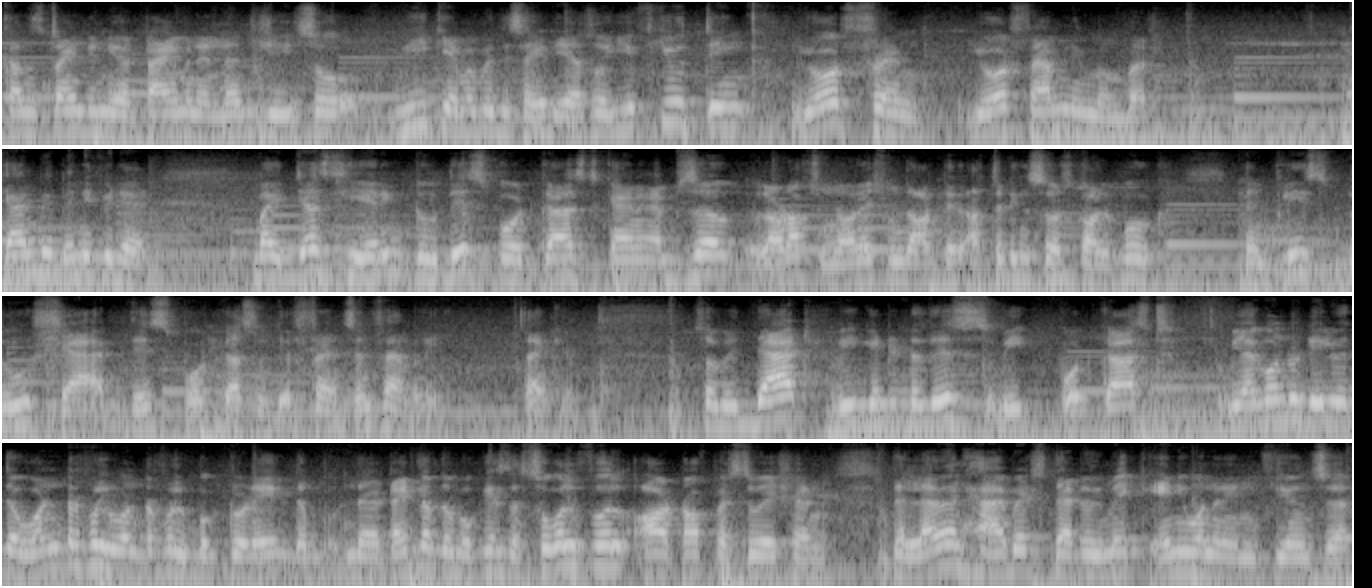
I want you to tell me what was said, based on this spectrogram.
constraint in your time and energy. So we came up with this idea. So if you think your friend your family member can be benefited by just hearing to this podcast can absorb a lot of knowledge from the authentic source called book then please do share this podcast with your friends and family. Thank you so with that we get into this week podcast. We are going to deal with a wonderful wonderful book today. The, the title of the book is the soulful art of persuasion the 11 habits that will make anyone an influencer.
